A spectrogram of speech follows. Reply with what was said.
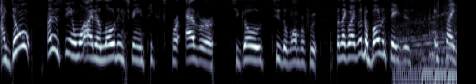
I don't understand why the loading screens takes forever to go to the Wumpa fruit. But like when I go to bonus stages, it's like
